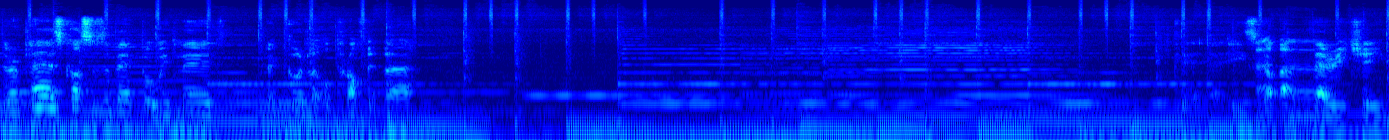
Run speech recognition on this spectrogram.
The repairs cost us a bit, but we've made a good little profit there. Okay, he's got that uh, very cheap.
